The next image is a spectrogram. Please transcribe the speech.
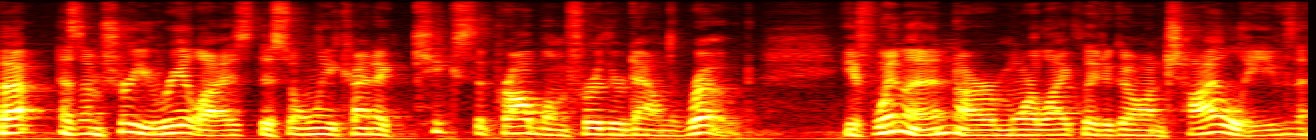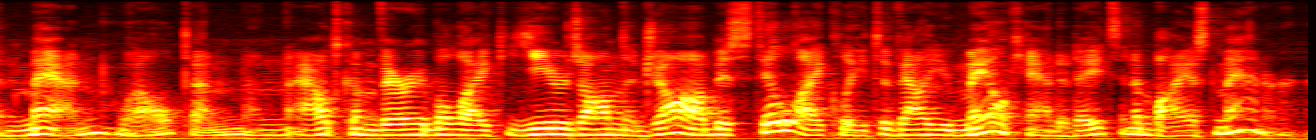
But as I'm sure you realize, this only kind of kicks the problem further down the road. If women are more likely to go on child leave than men, well, then an outcome variable like years on the job is still likely to value male candidates in a biased manner.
